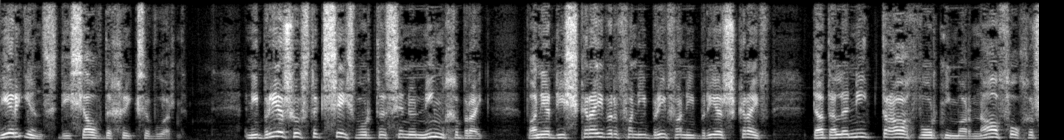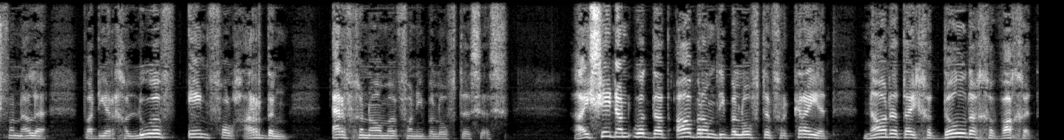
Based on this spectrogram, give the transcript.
Weereens dieselfde Griekse woord. In Hebreërs hoofstuk 6 word 'n sinoniem gebruik wanneer die skrywer van die brief aan Hebreërs skryf dat hulle nie traag word nie, maar navolgers van hulle wat deur geloof en volharding erfgename van die beloftes is. Hy sê dan ook dat Abraham die belofte verkry het nadat hy geduldig gewag het,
